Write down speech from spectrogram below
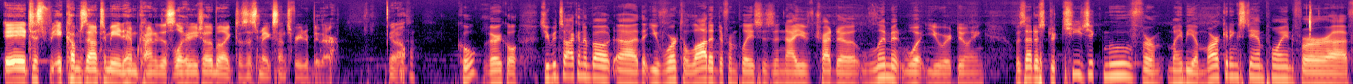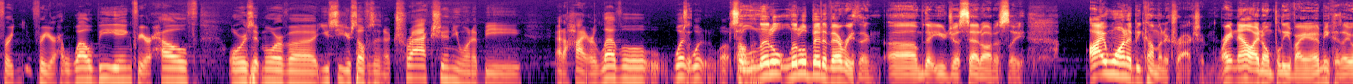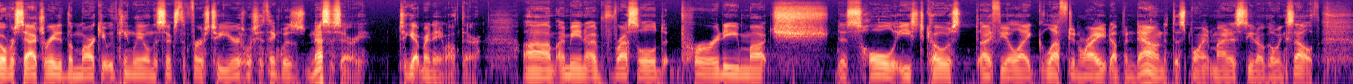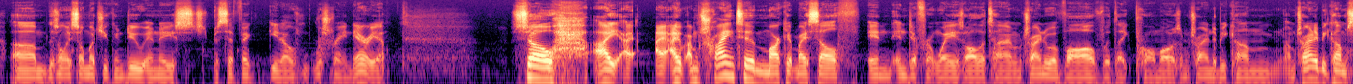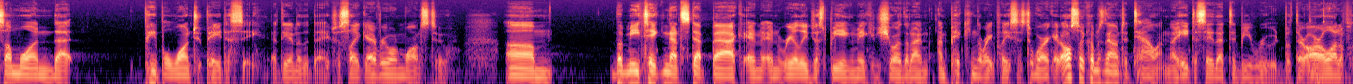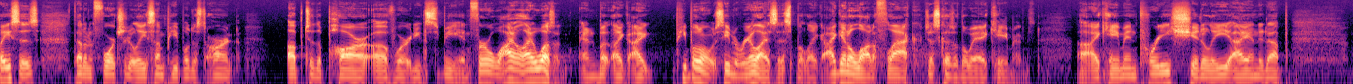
it just it comes down to me and him kind of just looking at each other, like, does this make sense for you to be there? You know. Okay. Cool, very cool. So you've been talking about uh, that you've worked a lot of different places, and now you've tried to limit what you were doing. Was that a strategic move for maybe a marketing standpoint, for uh, for for your well-being, for your health, or is it more of a you see yourself as an attraction? You want to be at a higher level? What? what, it's a little little bit of everything um, that you just said. Honestly, I want to become an attraction. Right now, I don't believe I am because I oversaturated the market with King Leon the Sixth the first two years, which I think was necessary to get my name out there. Um, I mean, I've wrestled pretty much this whole East Coast. I feel like left and right, up and down at this point, minus you know going south. Um, there's only so much you can do in a specific you know restrained area. So I, I, I am trying to market myself in, in different ways all the time. I'm trying to evolve with like promos. I'm trying to become I'm trying to become someone that people want to pay to see at the end of the day, just like everyone wants to. Um, but me taking that step back and, and really just being making sure that I'm, I'm picking the right places to work. It also comes down to talent. And I hate to say that to be rude, but there are a lot of places that unfortunately some people just aren't up to the par of where it needs to be. And for a while I wasn't. And but like I people don't seem to realize this, but like I get a lot of flack just because of the way I came in. Uh, I came in pretty shittily. I ended up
